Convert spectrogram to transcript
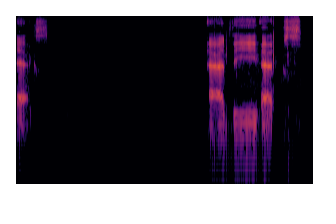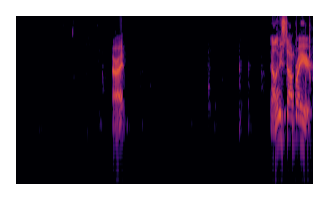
X. Add the x. All right. Now let me stop right here.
